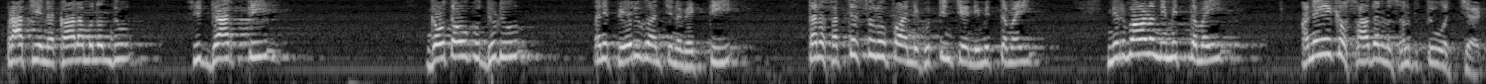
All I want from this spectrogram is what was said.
ప్రాచీన కాలమునందు సిద్ధార్థి గౌతమ బుద్ధుడు అని పేరుగాంచిన వ్యక్తి తన సత్యస్వరూపాన్ని గుర్తించే నిమిత్తమై నిర్వాణ నిమిత్తమై అనేక సాధనలు సలుపుతూ వచ్చాడు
